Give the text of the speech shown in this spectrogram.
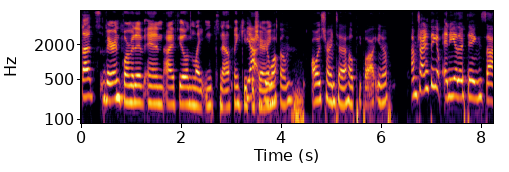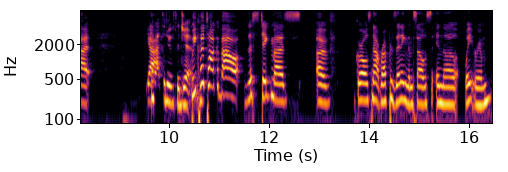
That's very informative, and I feel enlightened now. Thank you yeah, for sharing. you're welcome. Always trying to help people out. You know, I'm trying to think of any other things that. Yeah, Got to do with the gym. we could talk about the stigmas of girls not representing themselves in the weight room.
